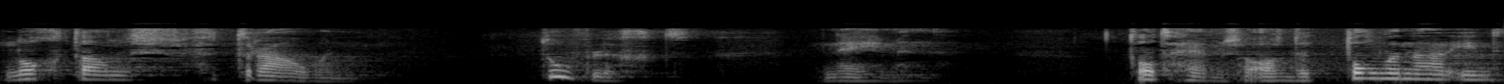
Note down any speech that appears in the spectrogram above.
Nochtans vertrouwen, toevlucht nemen tot hem zoals de tollenaar in de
